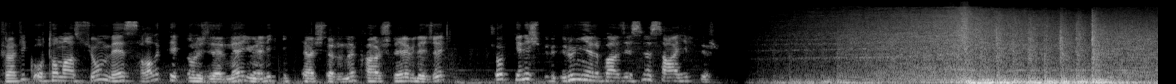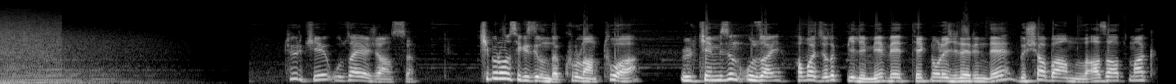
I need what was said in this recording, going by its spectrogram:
trafik otomasyon ve sağlık teknolojilerine yönelik ihtiyaçlarını karşılayabilecek çok geniş bir ürün yelpazesine sahiptir. Türkiye Uzay Ajansı 2018 yılında kurulan TUA, ülkemizin uzay, havacılık bilimi ve teknolojilerinde dışa bağımlılığı azaltmak,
